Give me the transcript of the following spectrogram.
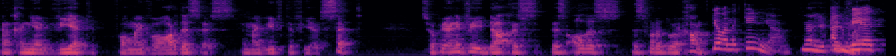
dan gaan jy weet waar my waardes is en my liefde vir jou sit. So op die einde van die dag is dis alles dis wat dit oor gaan. Ja, want ek ken jou. Ja, jy ken Ek my. weet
